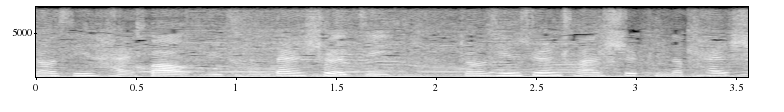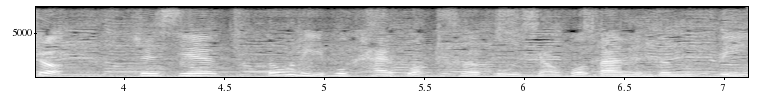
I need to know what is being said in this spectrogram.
招新海报与传单设计、招新宣传视频的拍摄。这些都离不开广测部小伙伴们的努力。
